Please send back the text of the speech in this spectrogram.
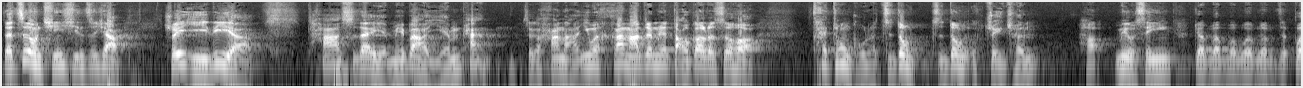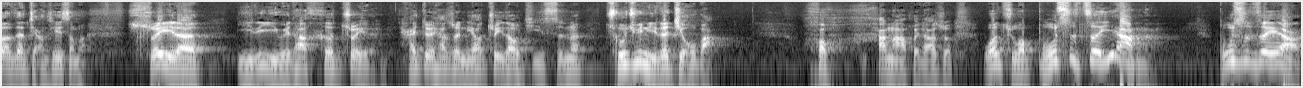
在这种情形之下，所以以利啊，他实在也没办法研判这个哈拿，因为哈拿这边祷告的时候，太痛苦了，只动只动嘴唇，好没有声音，就不不不不不知道在讲些什么，所以呢，以利以为他喝醉了，还对他说：“你要醉到几时呢？除去你的酒吧。”嚯，哈拿回答说：“我主要不是这样啊。”不是这样，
